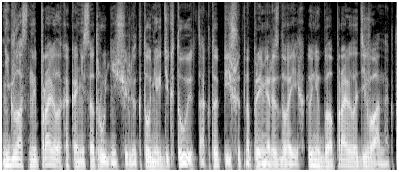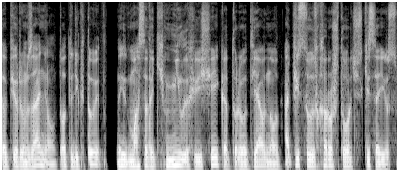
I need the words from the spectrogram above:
Негласные правила, как они сотрудничали, кто у них диктует, а кто пишет, например, из двоих. У них было правило дивана. Кто первым занял, тот и диктует. И масса таких милых вещей, которые вот явно вот описывают хороший творческий союз.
